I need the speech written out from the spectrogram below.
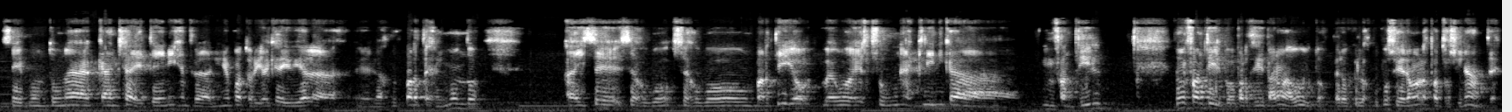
Se montó una cancha de tenis entre la línea ecuatorial que dividía la, eh, las dos partes del mundo. Ahí se, se, jugó, se jugó un partido, luego de eso una clínica infantil, no infantil, porque participaron adultos, pero que los cupos se dieron a los patrocinantes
